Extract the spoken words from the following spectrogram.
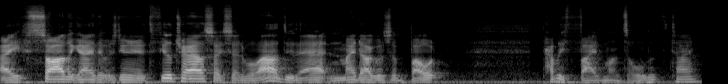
i saw the guy that was doing it at the field trial so i said well i'll do that. And my dog was about probably five months old at the time.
